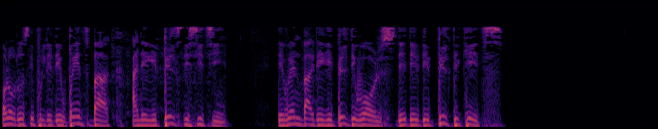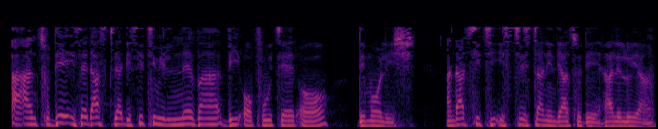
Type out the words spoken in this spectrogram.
all of those people, they, they went back and they rebuilt the city. They went back, they rebuilt the walls, they, they, they built the gates. And today he said Ask that the city will never be uprooted or demolished. And that city is still standing there today. Hallelujah.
